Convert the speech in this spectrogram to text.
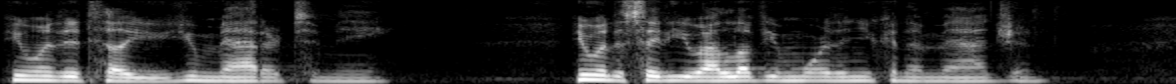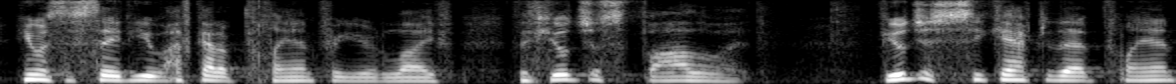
He wanted to tell you, You matter to me. He wanted to say to you, I love you more than you can imagine. He wants to say to you, I've got a plan for your life. If you'll just follow it, if you'll just seek after that plan,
